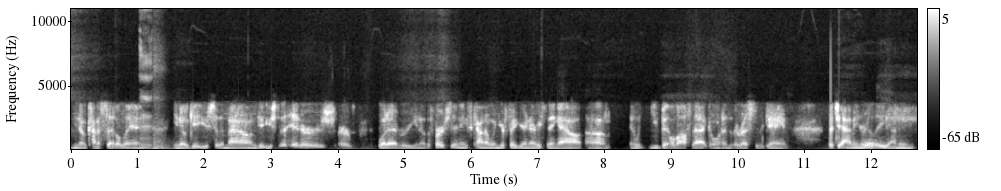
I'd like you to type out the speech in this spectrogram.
you know kind of settle in, mm. you know, get used to the mound, get used to the hitters or whatever. You know, the first inning's kind of when you're figuring everything out, um, and you build off that going into the rest of the game. But yeah, I mean, really, I mean,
